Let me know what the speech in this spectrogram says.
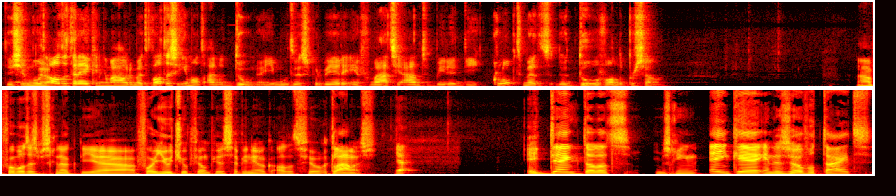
Dus je moet altijd rekening houden met wat is iemand aan het doen. En je moet dus proberen informatie aan te bieden die klopt met het doel van de persoon. Nou, een voorbeeld is misschien ook die uh, voor YouTube filmpjes heb je nu ook altijd veel reclames. Ja. Ik denk dat het misschien één keer in de zoveel tijd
